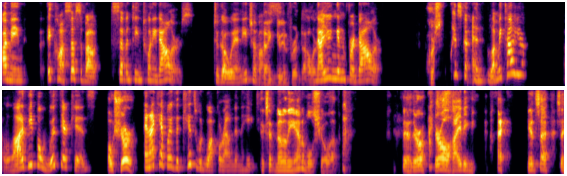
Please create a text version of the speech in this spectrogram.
I mean, it costs us about 17 20 dollars to go in each of us. now you can get in for a dollar Now you can get in for a dollar. of course It's and let me tell you, a lot of people with their kids, Oh, sure. and I can't believe the kids would walk around in the heat. Except none of the animals show up. They're they're all, they're all just- hiding uh, inside. So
